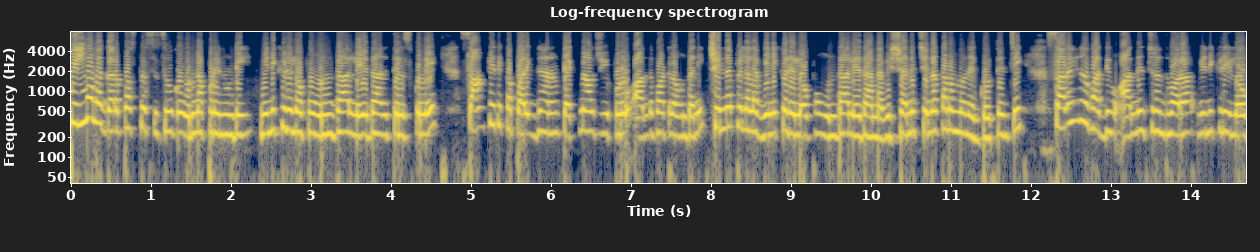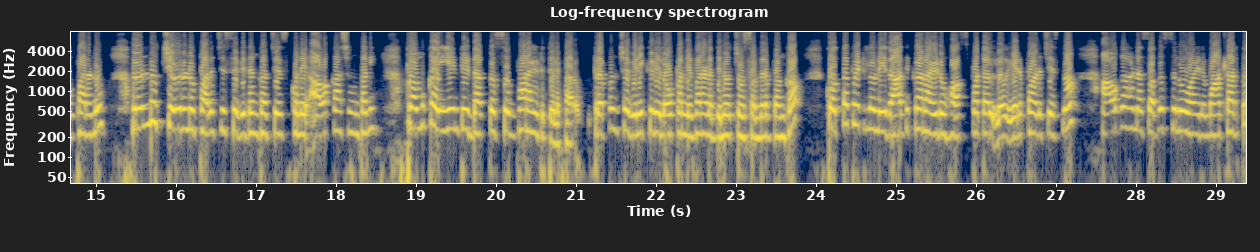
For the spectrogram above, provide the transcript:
పిల్లల గర్భస్థ శిశువుగా ఉన్నప్పటి నుండి వినికిడి లోపం ఉందా లేదా అని తెలుసుకునే సాంకేతిక పరిజ్ఞానం టెక్నాలజీ ఇప్పుడు అందుబాటులో ఉందని చిన్న పిల్లల వినికిడి లోపం ఉందా లేదా అన్న విషయాన్ని చిన్నతనంలోనే గుర్తించి సరైన వైద్యం అందించడం ద్వారా వినికిడి లోపాలను రెండు చెవులను పనిచేసే విధంగా చేసుకునే అవకాశం ఉందని ప్రముఖ ఈఎన్టీ డాక్టర్ సుబ్బారాయుడు తెలిపారు. ప్రపంచ వినికిడి లోప నివారణ దినోత్సవం సందర్భంగా కొత్తపేటలోని రాధికారాయుడు హాస్పిటల్లో ఏర్పాటు చేసిన అవగాహన సదస్సులో ఆయన మాట్లాడుతూ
